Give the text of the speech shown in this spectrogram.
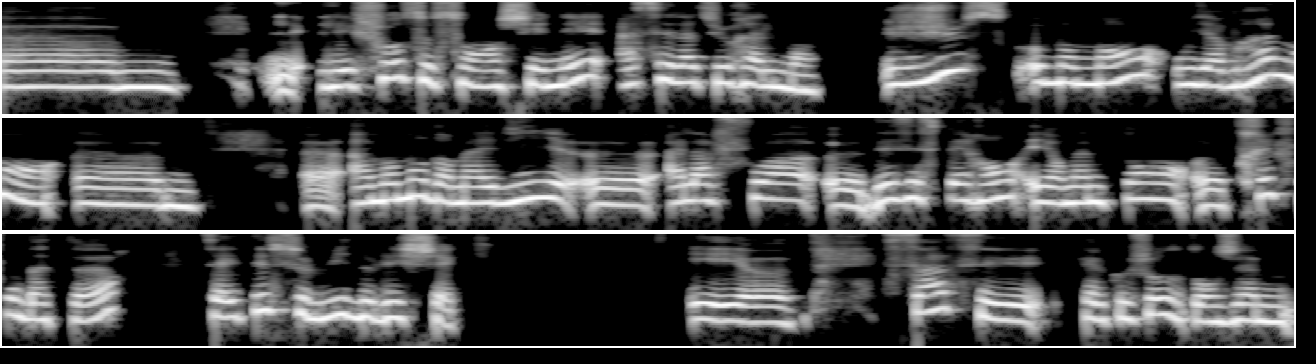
euh, les choses se sont enchaînées assez naturellement, jusqu'au moment où il y a vraiment euh, euh un moment dans ma vie euh, à la fois euh, désespérant et en même temps très fondateur. Ça a été celui de l'échec. Et ça, c'est quelque chose dont j'aime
